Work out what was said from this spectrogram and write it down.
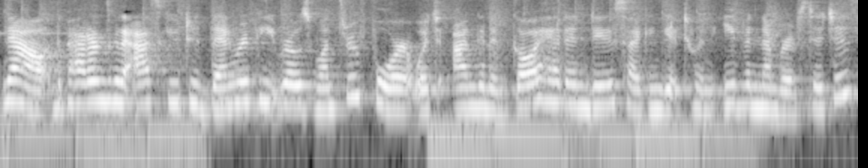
Now, the pattern is going to ask you to then repeat rows 1 through 4, which I'm going to go ahead and do so I can get to an even number of stitches.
